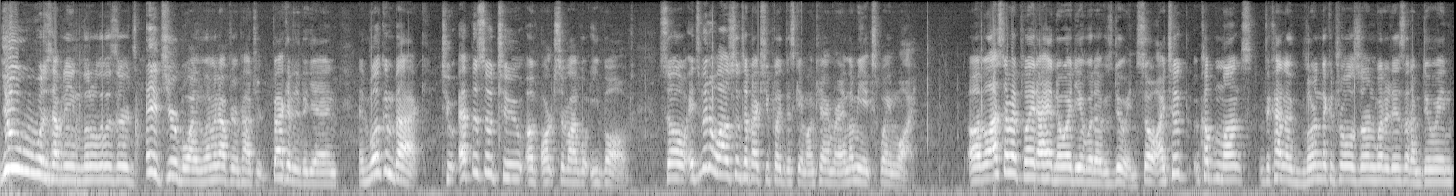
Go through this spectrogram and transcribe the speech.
Yo, what is happening, little lizards? It's your boy, Lemon After Patrick, back at it again, and welcome back to episode 2 of Ark Survival Evolved. So, it's been a while since I've actually played this game on camera, and let me explain why. Uh, the last time I played, I had no idea what I was doing, so I took a couple months to kind of learn the controls, learn what it is that I'm doing,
